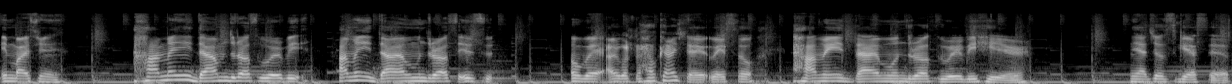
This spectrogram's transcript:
in my screen. How many diamond drops will be? How many diamond drops is? Oh wait, I got. How can I say? It? Wait, so how many diamond drops will be here? Yeah, just guess it.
